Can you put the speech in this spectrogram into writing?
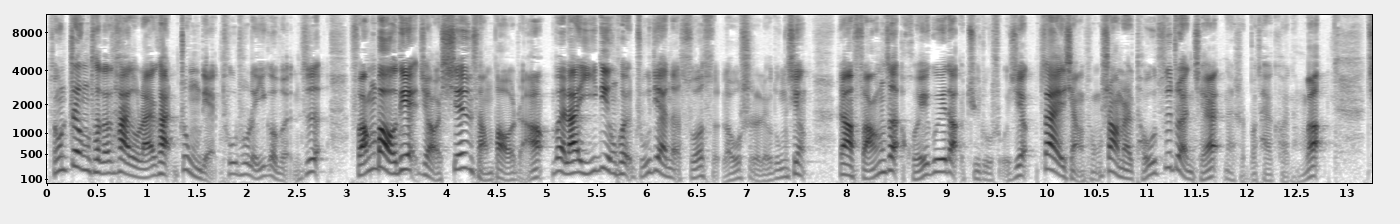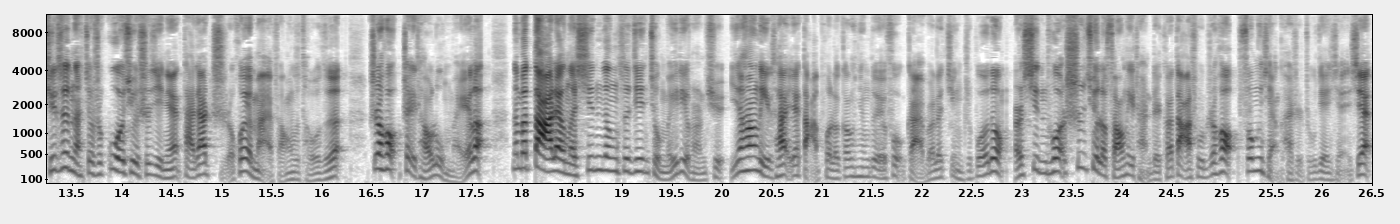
从政策的态度来看，重点突出了一个稳字，防暴跌就要先防暴涨，未来一定会逐渐的锁死楼市的流动性，让房子回归到居住属性。再想从上面投资赚钱，那是不太可能了。其次呢，就是过去十几年大家只会买房子投资，之后这条路。没了，那么大量的新增资金就没地方去，银行理财也打破了刚性兑付，改为了净值波动，而信托失去了房地产这棵大树之后，风险开始逐渐显现，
